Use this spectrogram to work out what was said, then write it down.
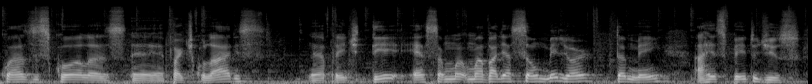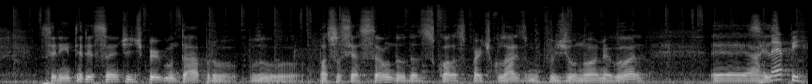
com as escolas eh, particulares, né, para a gente ter essa uma, uma avaliação melhor também a respeito disso. Seria interessante a gente perguntar para a associação do- das escolas particulares, me fugiu o nome agora. é, a res- Sinep?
